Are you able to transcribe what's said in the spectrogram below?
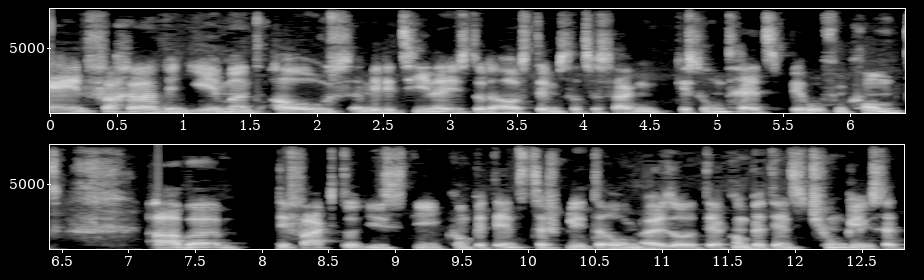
einfacher, wenn jemand aus Mediziner ist oder aus dem sozusagen Gesundheitsberufen kommt, aber de facto ist die Kompetenzzersplitterung, also der Kompetenzdschungel ist halt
